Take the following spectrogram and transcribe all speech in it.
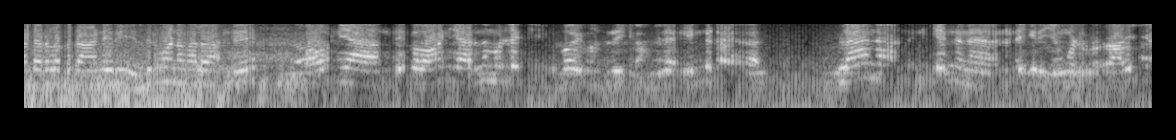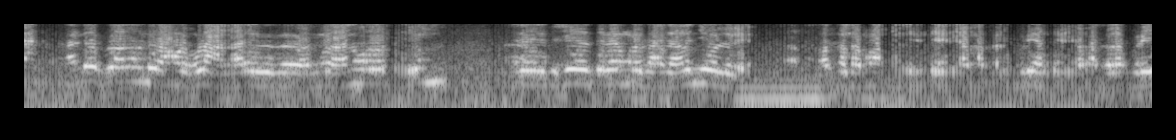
மட்டக்களப்பு தாண்டி திருவண்ணாமலை வந்து வவுனியா வந்து இப்ப வவுனியா இருந்து முல்லைத்தீவு போய் கொண்டிருக்கிறோம் இது எங்கட பிளான் வந்து நீங்க என்ன நினைக்கிறீங்க? உங்களுக்கு நல்ல பிளான் வந்து அவங்களுக்குள்ள அனுபவத்தையும் விஷயத்துல உங்களுக்கு அதை அறிஞ்சு கொள்ளுவேன். மக்கள் ஏரியா மக்கள் இப்படி அந்த ஏரியா மக்கள் அப்படி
